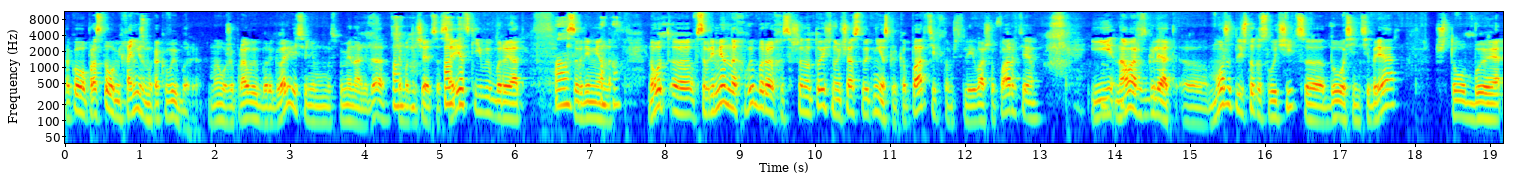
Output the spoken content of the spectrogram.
такого простого механизма, как выборы. Мы уже про выборы говорили, сегодня мы вспоминали, да, чем отличаются советские выборы от uh-huh. современных. Но вот э, в современных выборах совершенно точно участвует несколько партий, в том числе и ваша партия. И на ваш взгляд, э, может ли что-то случиться до сентября, чтобы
